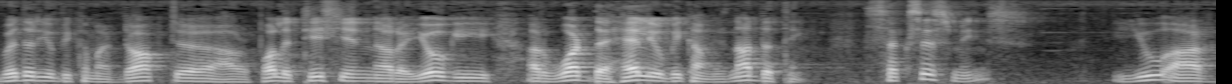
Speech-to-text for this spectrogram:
whether you become a doctor or a politician or a yogi or what the hell you become is not the thing. Success means you are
